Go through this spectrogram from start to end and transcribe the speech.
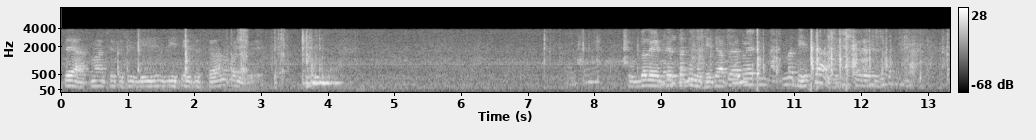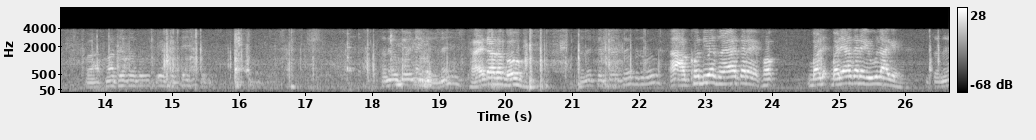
બધે આત્મા છે પછી બી બી છે તો થવાનું પણ આવે. ઉગલ એડજસ્ટ થતું નથી તો આપણે આપણે નથી ચાલે. પણ આત્મા છે તો તે થઈ શકે તને એવું કઈ નહીં ફાયદા તો બહુ. આ આખો દિવસ રહ્યા કરે બળ્યા કરે એવું લાગે. તને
